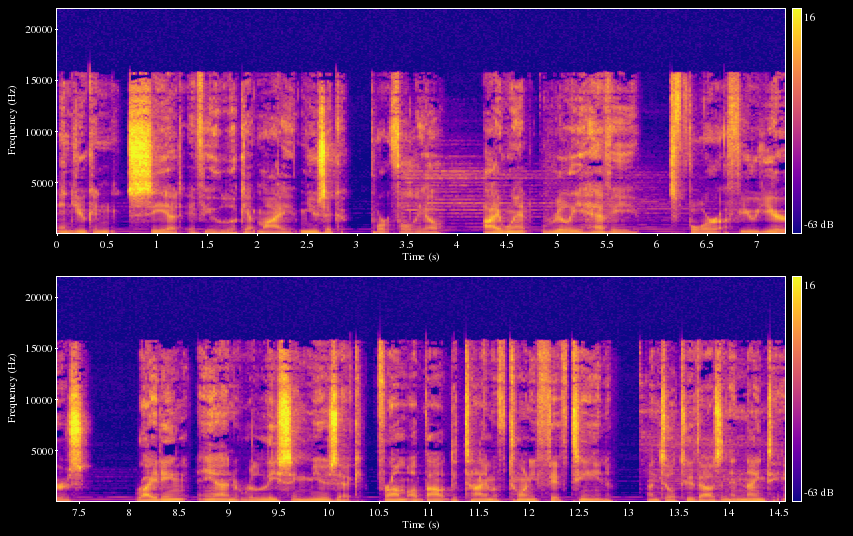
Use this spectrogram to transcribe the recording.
and you can see it if you look at my music portfolio. I went really heavy for a few years writing and releasing music from about the time of 2015 until 2019.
